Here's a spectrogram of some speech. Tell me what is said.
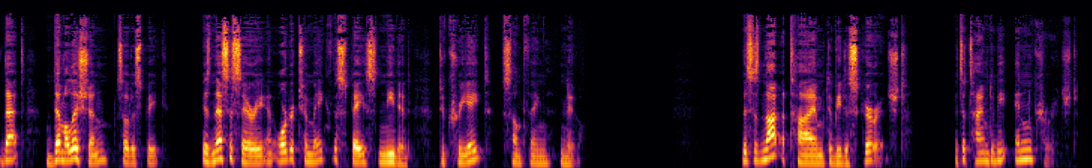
That demolition, so to speak, is necessary in order to make the space needed to create something new. This is not a time to be discouraged. It's a time to be encouraged.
